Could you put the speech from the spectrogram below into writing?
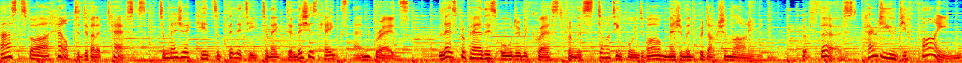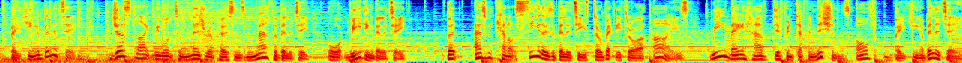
asks for our help to develop tests to measure kids' ability to make delicious cakes and breads. Let's prepare this order request from the starting point of our measurement production line. But first, how do you define baking ability? Just like we want to measure a person's math ability or reading ability, but as we cannot see those abilities directly through our eyes, we may have different definitions of baking ability.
